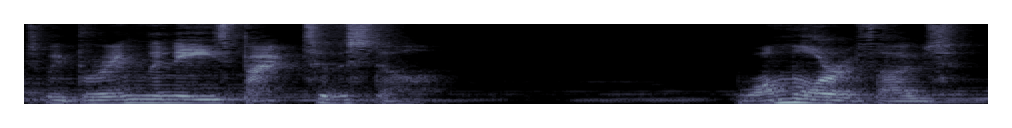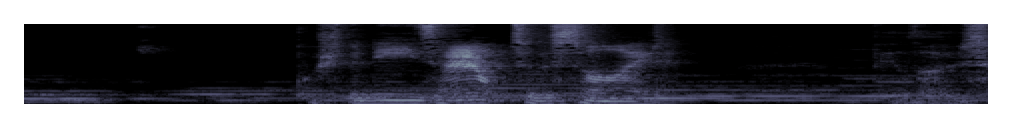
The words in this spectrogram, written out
as we bring the knees back to the start. One more of those. Push the knees out to the side. Feel those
